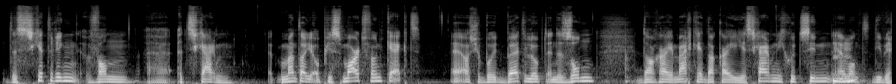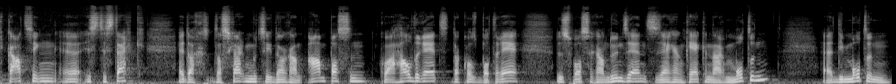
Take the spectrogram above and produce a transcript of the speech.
De schittering van uh, het scherm. Het moment dat je op je smartphone kijkt, als je buiten loopt in de zon, dan ga je merken dat kan je je scherm niet goed zien, mm want die weerkaatsing uh, is te sterk. Dat, dat, scherm moet zich dan gaan aanpassen qua helderheid, dat kost batterij. Dus wat ze gaan doen zijn, ze zijn gaan kijken naar motten. Uh, die motten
